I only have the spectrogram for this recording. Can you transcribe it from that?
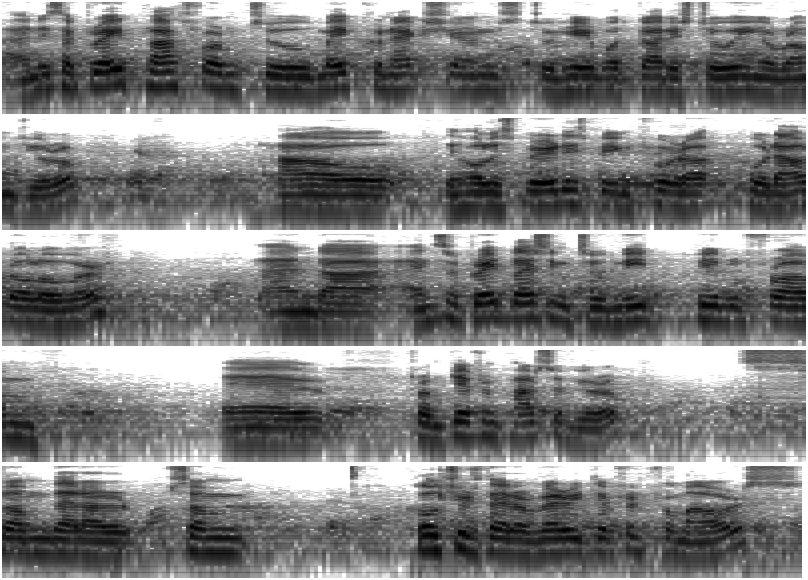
And it's a great platform to make connections, to hear what God is doing around Europe, Yeah. how the Holy Spirit is being poured out, poured out all over. And, uh, and it's a great blessing to meet people from, Uh, from different parts of Europe. Some that are, some cultures that are very different from ours.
